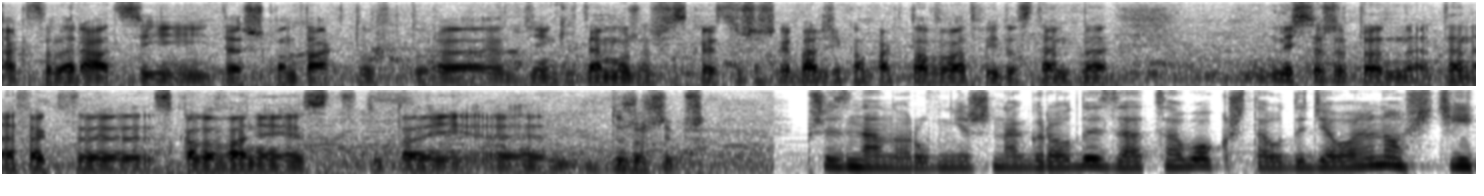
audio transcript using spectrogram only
akceleracji i też kontaktów, które dzięki temu, że wszystko jest troszeczkę bardziej kompaktowe, łatwiej dostępne, myślę, że ten, ten efekt e, skalowania jest tutaj dużo szybszy. Przyznano również nagrody za całokształt działalności.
